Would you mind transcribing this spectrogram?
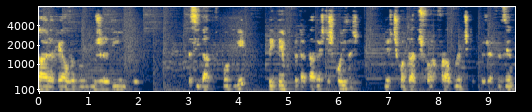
estar a relva no jardim da cidade de Pontinho. Tem tempo para tratar destas coisas, destes contratos fraudulentos que depois vai fazendo.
